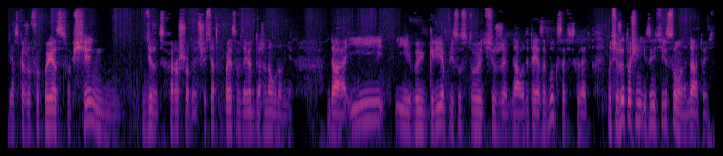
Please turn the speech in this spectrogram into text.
я скажу, FPS вообще держится хорошо, то есть 60 FPS выдает даже на уровне. Да, и, и в игре присутствует сюжет. Да, вот это я забыл, кстати, сказать. Но сюжет очень заинтересованный, да, то есть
